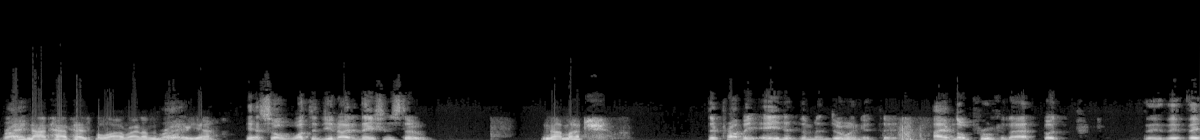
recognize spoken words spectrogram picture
right, and not have Hezbollah right on the border. Yeah. Yeah. So, what did the United Nations do? Not much. They probably aided them in doing it. Dave. I have no proof of that, but they they they,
